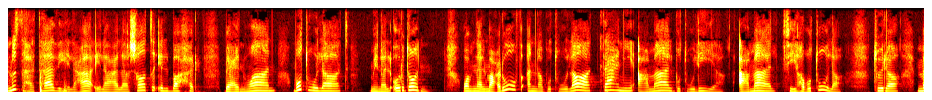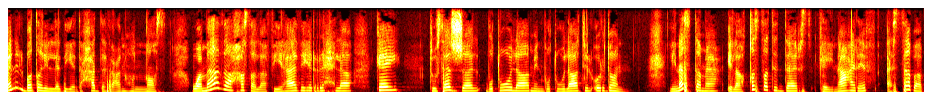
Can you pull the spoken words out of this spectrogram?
نزهة هذه العائلة على شاطئ البحر بعنوان بطولات من الأردن؟ ومن المعروف أن بطولات تعني أعمال بطولية أعمال فيها بطولة. ترى من البطل الذي يتحدث عنه النص؟ وماذا حصل في هذه الرحلة؟ كي تسجل بطولة من بطولات الأردن. لنستمع إلى قصة الدرس كي نعرف السبب.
